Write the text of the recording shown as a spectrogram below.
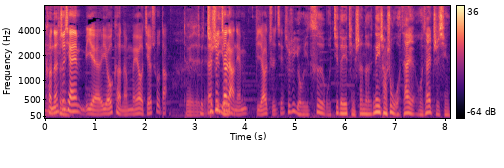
可能之前也有可能没有接触到。对对对，其实这两年比较直接。其实有一次我记得也挺深的，那一场是我在我在执行，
